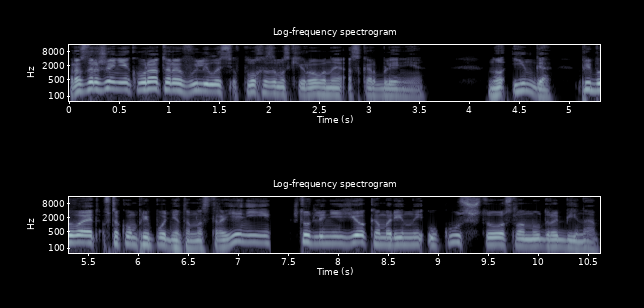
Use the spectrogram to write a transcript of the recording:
Раздражение куратора вылилось в плохо замаскированное оскорбление. Но Инга пребывает в таком приподнятом настроении, что для нее комаринный укус, что слону дробина.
